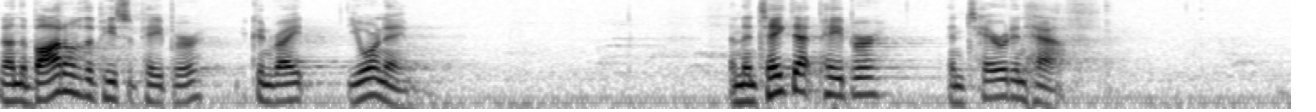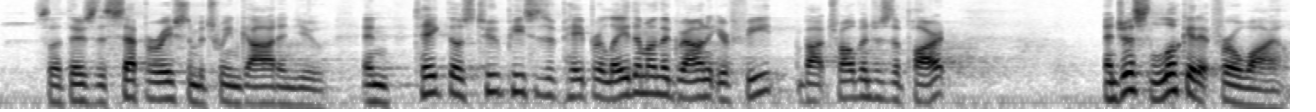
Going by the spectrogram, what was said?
And on the bottom of the piece of paper, you can write your name. And then take that paper and tear it in half so that there's this separation between God and you. And take those two pieces of paper, lay them on the ground at your feet, about 12 inches apart, and just look at it for a while.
